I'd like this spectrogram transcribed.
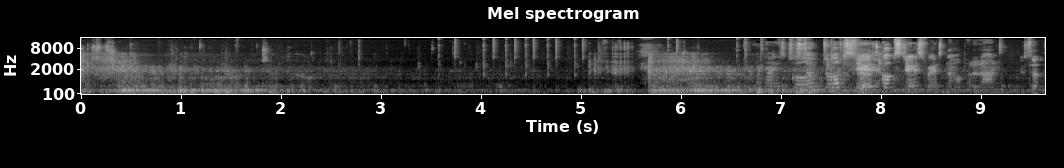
Let's just check it check it out. out. Nice. Just Go, don't, go upstairs. stare. Go upstairs first, and then we'll put it on. Except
